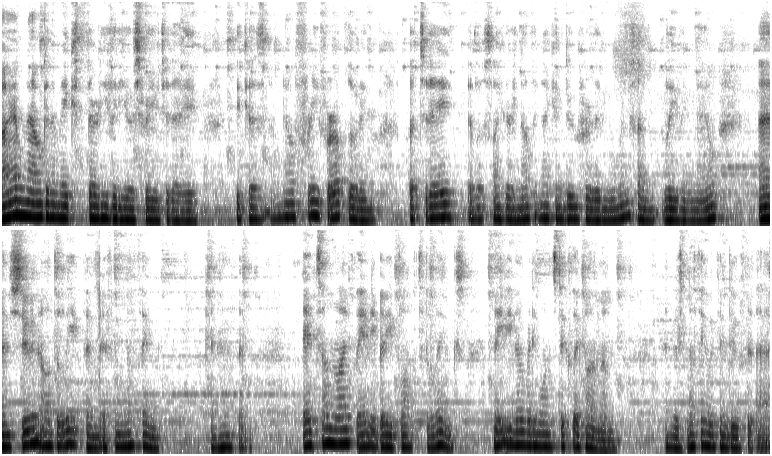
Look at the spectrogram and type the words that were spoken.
I am now gonna make 30 videos for you today, because I'm now free for uploading, but today it looks like there's nothing I can do for the new links I'm leaving now, and soon I'll delete them if nothing can happen. It's unlikely anybody blocked the links, maybe nobody wants to click on them, and there's nothing we can do for that.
